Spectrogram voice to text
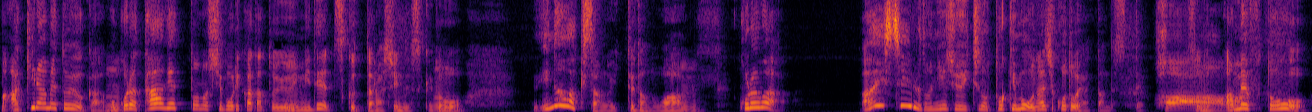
まあ、諦めというか、うんもうこれはターゲットの絞り方という意味で作ったらしいんですけど、稲垣さんが言ってたのは、うんこれは、アイシールド21の時も同じことをやったんですって。はあ。そのアメフトを、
